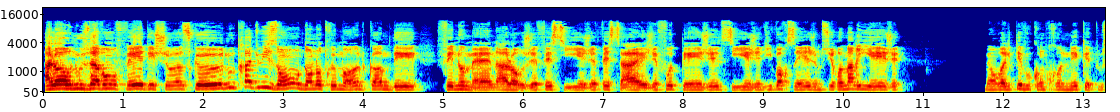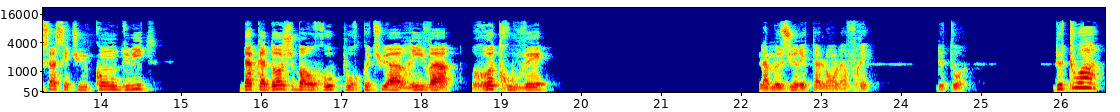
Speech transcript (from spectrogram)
Alors nous avons fait des choses que nous traduisons dans notre monde comme des phénomènes. Alors j'ai fait ci et j'ai fait ça et j'ai fauté, j'ai ci et j'ai divorcé, je me suis remarié. Mais en réalité, vous comprenez que tout ça, c'est une conduite d'Akadosh Baruchou pour que tu arrives à retrouver la mesure étalon, la vraie, de toi. De toi.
